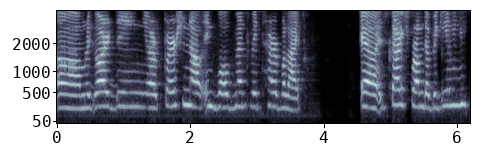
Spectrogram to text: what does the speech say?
um, regarding your personal involvement with Herbalife. Uh, it starts from the beginning.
